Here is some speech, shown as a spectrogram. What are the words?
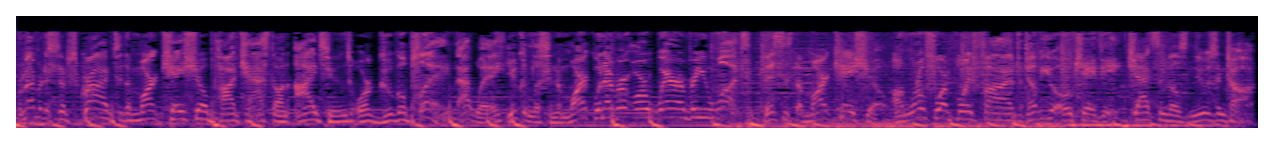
Remember to subscribe to the Mark Kaye Show podcast on iTunes or Google Play. That way, you can listen to Mark whenever or wherever you want. This is the Mark Kaye Show on 104.5 WOKV, Jacksonville's News and Talk.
